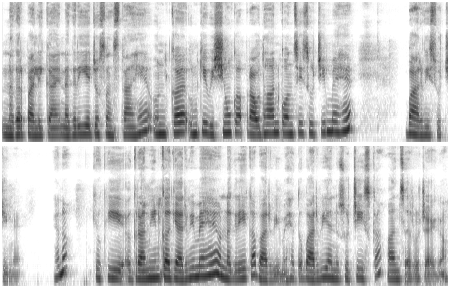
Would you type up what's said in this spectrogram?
नगर पालिकाएँ नगरीय जो संस्थाएँ हैं, उनका, उनके विषयों का प्रावधान कौन सी सूची में है? बारहवीं सूची में, है ना? क्योंकि ग्रामीण का ग्यारहवीं में है और नगरीय का बारहवीं में है तो बारहवीं अनुसूची इसका आंसर हो जाएगा।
